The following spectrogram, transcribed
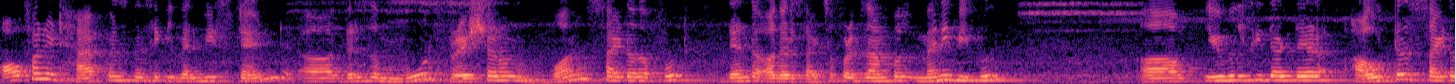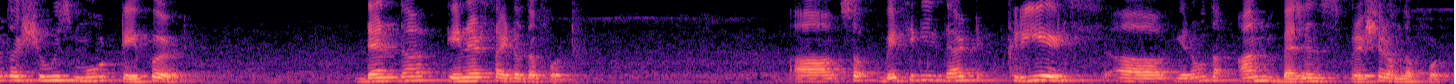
often it happens basically when we stand uh, there is a more pressure on one side of the foot than the other side. So for example many people uh, you will see that their outer side of the shoe is more tapered than the inner side of the foot. Uh, so basically that creates uh, you know the unbalanced pressure on the foot.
